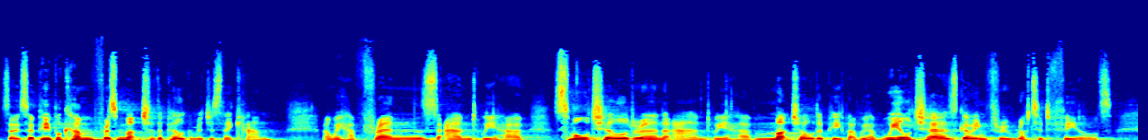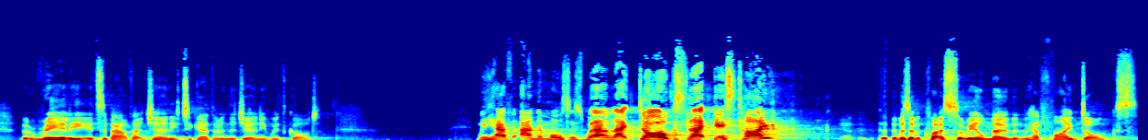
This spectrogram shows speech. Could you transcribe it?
So, so people come for as much of the pilgrimage as they can, and we have friends, and we have small children, and we have much older people, and we have wheelchairs going through rutted fields. But really, it's about that journey together and the journey with God. We have animals as well, like dogs, like this time there was a, quite a surreal moment. We had five dogs,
